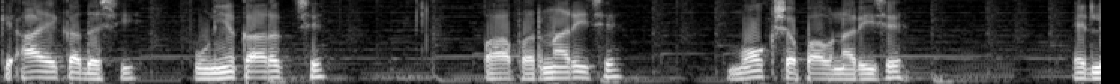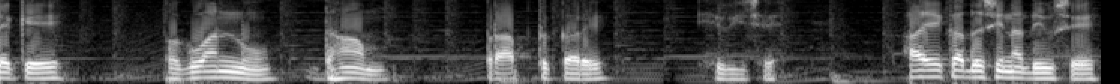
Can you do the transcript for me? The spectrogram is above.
કે આ એકાદશી પુણ્યકારક છે, પાપ હરનારી છે, મોક્ષ અપાવનારી છે, એટલે કે ભગવાનનું ધામ પ્રાપ્ત કરે એવી છે. આ એકાદશીના દિવસે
